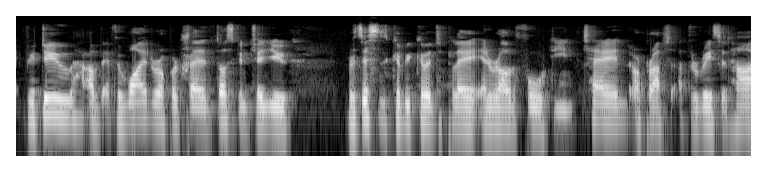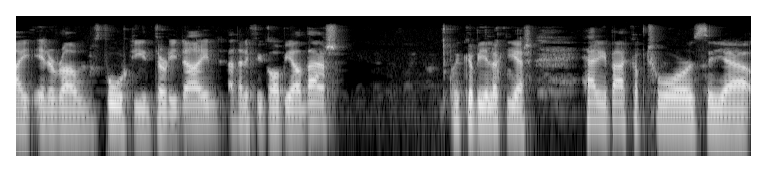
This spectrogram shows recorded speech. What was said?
if we do have if the wider upward trend does continue, resistance could be coming to play in around 1410 or perhaps at the recent high in around 1439. And then if you go beyond that, we could be looking at heading back up towards the uh,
